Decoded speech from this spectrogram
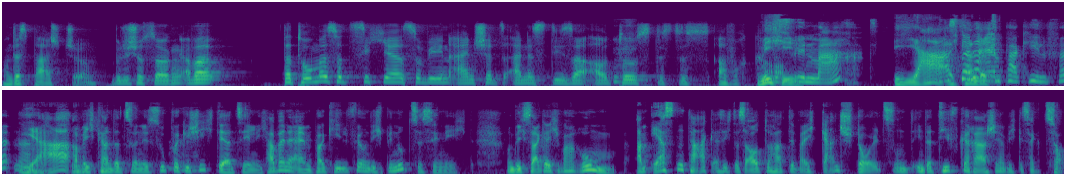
und das passt schon, würde ich schon sagen, aber der Thomas hat sicher, so wie ihn einschätzt, eines dieser Autos, das das einfach Michi. für ihn macht. Ja. Hast du eine Einpackhilfe? Nein, ja, aber ich kann dazu eine super Geschichte erzählen. Ich habe eine Einpackhilfe und ich benutze sie nicht. Und ich sage euch warum. Am ersten Tag, als ich das Auto hatte, war ich ganz stolz und in der Tiefgarage habe ich gesagt, so,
